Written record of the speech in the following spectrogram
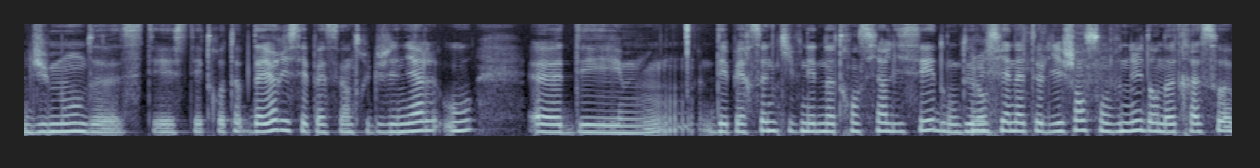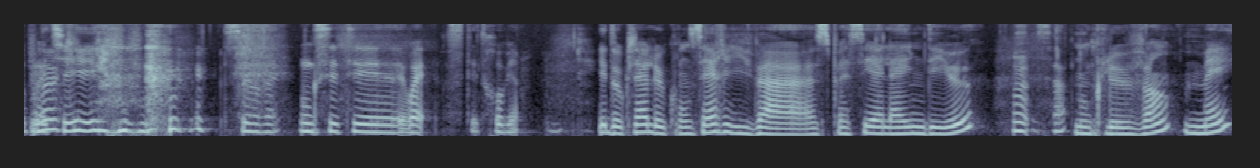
du monde. euh, C'était c'était trop top. D'ailleurs, il s'est passé un truc génial où euh, des, hum, des personnes qui venaient de notre ancien lycée, donc de Oui. l'ancien atelier chant, sont venues dans notre assaut à Poitiers. C'est vrai. Donc c'était ouais, c'était trop bien. Et donc là, le concert, il va se passer à la MDE, ça. donc le 20 mai.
